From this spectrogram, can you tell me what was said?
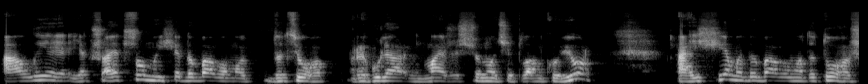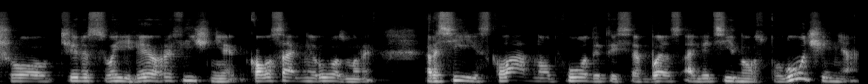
Але якщо, а якщо ми ще додамо до цього регулярні майже щоночі план ковьор, а ще ми додамо до того, що через свої географічні колосальні розміри Росії складно обходитися без авіаційного сполучення,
